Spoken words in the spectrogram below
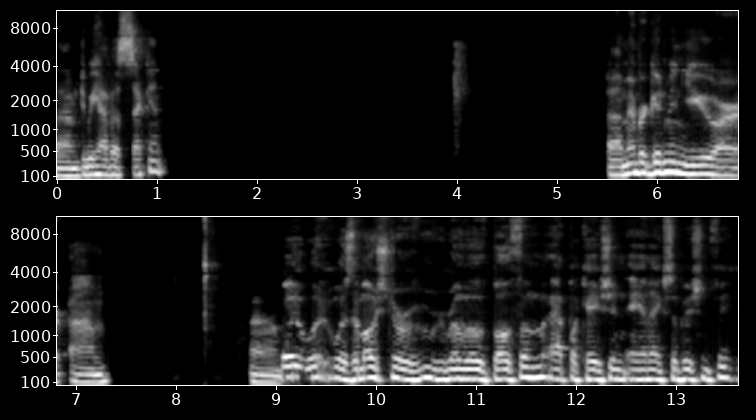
Um, do we have a second? Uh, Member Goodman, you are. Um, um, Wa- wa- Was the motion to remove both of them, application and exhibition fee?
